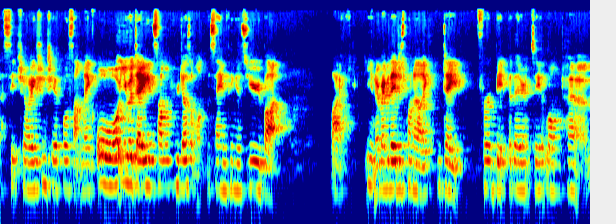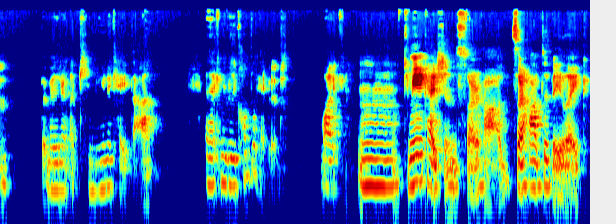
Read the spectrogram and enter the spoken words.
a situationship or something, or you are dating someone who doesn't want the same thing as you, but like you know maybe they just want to like date for a bit, but they don't see it long term, but maybe they don't like communicate that, and that can be really complicated. Like Mm, communication's so hard. So hard to be like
